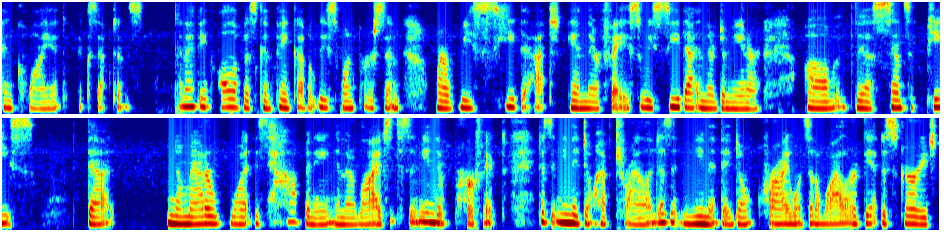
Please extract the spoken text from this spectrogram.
and quiet acceptance. And I think all of us can think of at least one person where we see that in their face, we see that in their demeanor. of this sense of peace that no matter what is happening in their lives, it doesn't mean they're perfect. It doesn't mean they don't have trial. It doesn't mean that they don't cry once in a while or get discouraged,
